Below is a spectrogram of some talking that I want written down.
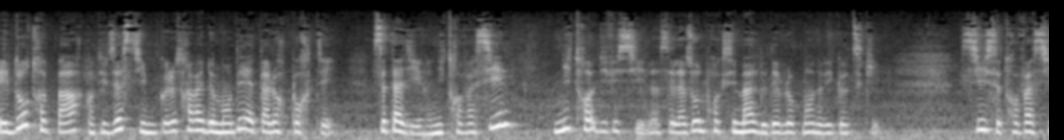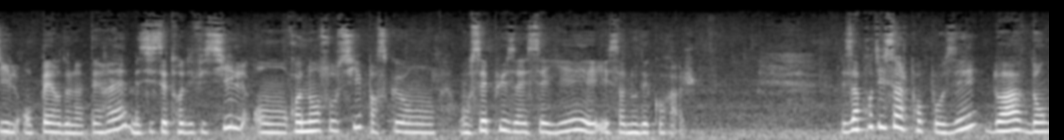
et d'autre part quand ils estiment que le travail demandé est à leur portée c'est-à-dire ni trop facile, ni trop difficile. C'est la zone proximale de développement de Vygotsky. Si c'est trop facile, on perd de l'intérêt, mais si c'est trop difficile, on renonce aussi parce qu'on s'épuise à essayer et, et ça nous décourage. Les apprentissages proposés doivent donc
